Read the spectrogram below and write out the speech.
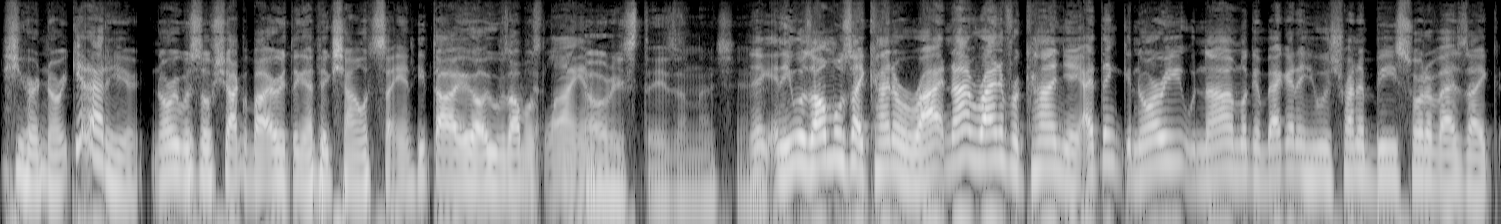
You heard Nori, get out of here. Nori was so shocked about everything that Big Sean was saying. He thought he was almost lying. Nori stays on that shit. And he was almost like kind of right, not riding for Kanye. I think Nori. Now I'm looking back at it, he was trying to be sort of as like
